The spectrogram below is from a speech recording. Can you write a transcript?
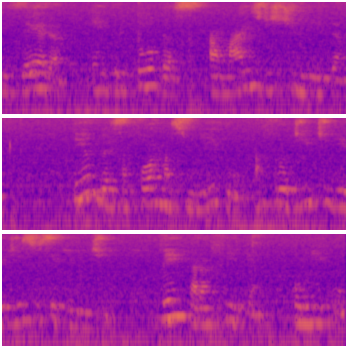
fizera, entre todas, a mais distinguida. Tendo essa forma assumido, Afrodite lhe disse o seguinte: Vem, cara filha, comigo,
